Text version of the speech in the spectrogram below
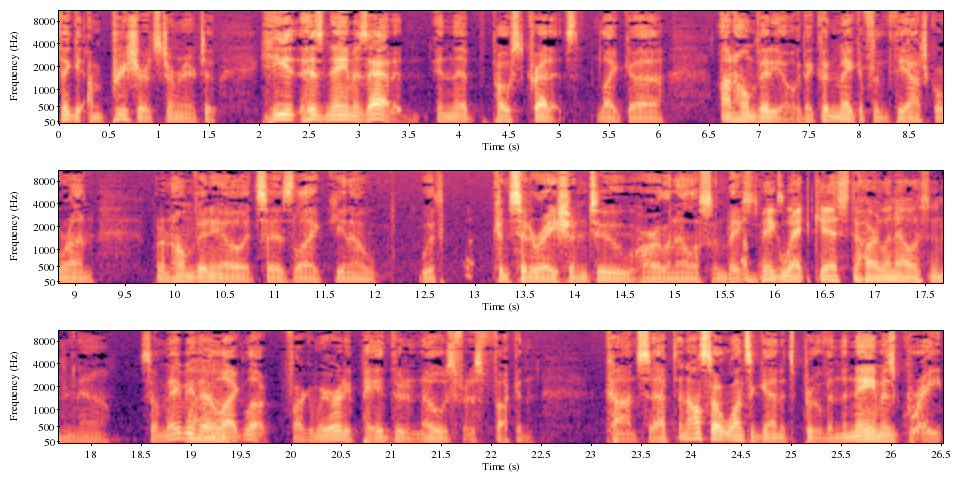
think I'm pretty sure it's Terminator 2. He his name is added in the post credits. Like uh on home video. They couldn't make it for the theatrical run, but on home video it says like you know with consideration to Harlan Ellison based A big wet kiss to Harlan Ellison. yeah. So maybe they're like, look, fucking, we already paid through the nose for this fucking concept. And also, once again, it's proven the name is great.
